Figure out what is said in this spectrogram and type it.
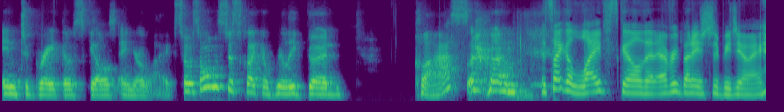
integrate those skills in your life so it's almost just like a really good class. It's like a life skill that everybody should be doing.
